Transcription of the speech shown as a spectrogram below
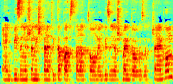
egy bizonyos önismereti tapasztalatom, egy bizonyos megdolgozottságom,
